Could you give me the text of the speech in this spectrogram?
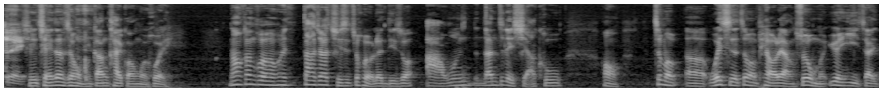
对，其实前一阵子我们刚开管委会，然后刚开管委会，大家其实就会有认定说啊，我们咱这里峡谷哦这么呃维持的这么漂亮，所以我们愿意再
